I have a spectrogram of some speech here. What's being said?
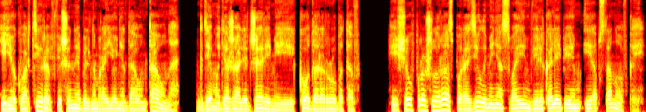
Ее квартира в фешенебельном районе даунтауна, где мы держали Джереми и Кодора роботов, еще в прошлый раз поразила меня своим великолепием и обстановкой,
